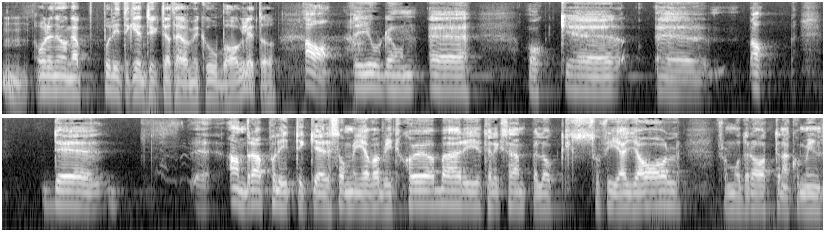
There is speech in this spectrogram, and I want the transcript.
Mm. Och den unga politikern tyckte att det var mycket obehagligt? Och... Ja, det gjorde hon. Eh, och eh, eh ja, det, andra politiker som Eva-Britt Sjöberg till exempel och Sofia Jarl från Moderaterna, kommun,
